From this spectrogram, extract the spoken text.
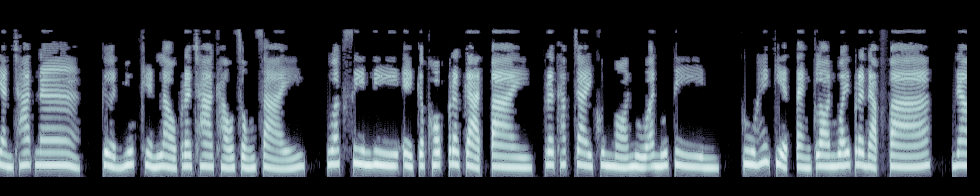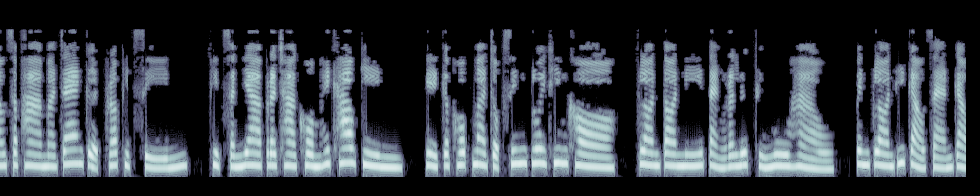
ยันชาติหน้า เกิดยุคเข็นเหล่าประชาเขาสงสัย วัคซีนดีเอกภพประกาศไป ประทับใจคุณหมอหนูอนุตีน กูให้เกียรติแต่งกลอนไว้ประดับฟ้า ดาวสภามาแจ้งเกิดเพราะผิดศีล ผิดสัญญาประชาคมให้ข้าวกิน เอกภพมาจบสิ้นกล้วยทิ่มคอ กลอนตอนนี้แต่งระลึกถึงงูเห่า เป็นกลอนที่เก่าแสนเก่า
